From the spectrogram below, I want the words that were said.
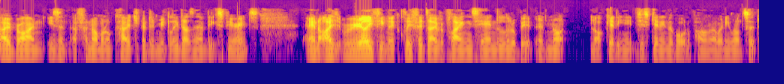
O'Brien isn't a phenomenal coach, but admittedly doesn't have the experience. And I really think that Clifford's overplaying his hand a little bit and not not getting it, just getting the ball to Ponga when he wants it.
